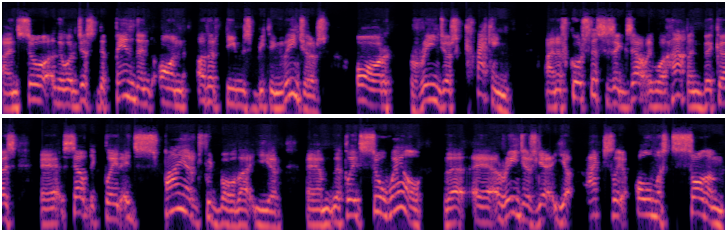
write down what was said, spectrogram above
And so they were just dependent on other teams beating Rangers or Rangers cracking. And of course, this is exactly what happened because uh, Celtic played inspired football that year. Um, they played so well that uh, Rangers, you, you actually almost saw them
